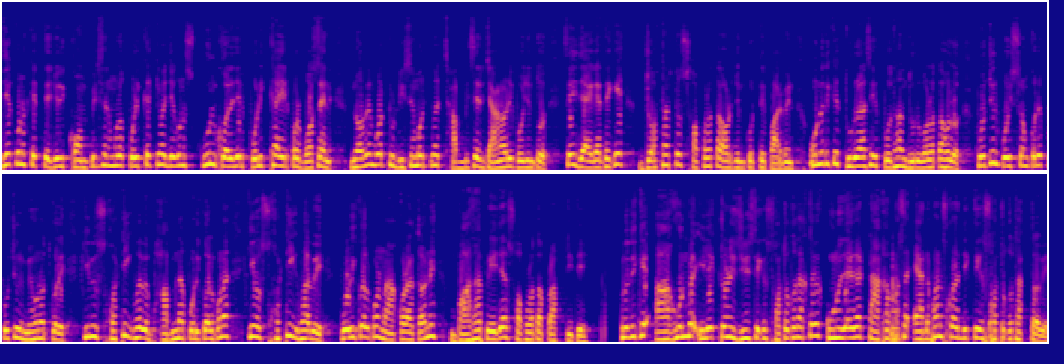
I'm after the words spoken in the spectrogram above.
যে কোনো ক্ষেত্রে যদি কম্পিটিশনমূলক পরীক্ষা কিংবা যে কোনো স্কুল কলেজের পরীক্ষা এরপর বসেন নভেম্বর টু ডিসেম্বর কিংবা ছাব্বিশের জানুয়ারি পর্যন্ত। সেই জায়গা থেকে যথার্থ সফলতা অর্জন করতে পারবেন। অন্যদিকে তুলারাশির প্রধান দুর্বলতা হলো প্রচুর পরিশ্রম করে, প্রচুর মেহনত করে, কিন্তু সঠিকভাবে ভাবনা পরিকল্পনা কিংবা সঠিকভাবে পরিকল্পনা না করার কারণে বাধা পেয়ে যায় সফলতা প্রাপ্তিতে। অন্যদিকে আগুন বা ইলেকট্রনিক জিনিস থেকে সতর্ক থাকতে হবে, কোনো জায়গায় টাকা পয়সা অ্যাডভান্স করার দিক থেকে সতর্ক থাকতে হবে।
